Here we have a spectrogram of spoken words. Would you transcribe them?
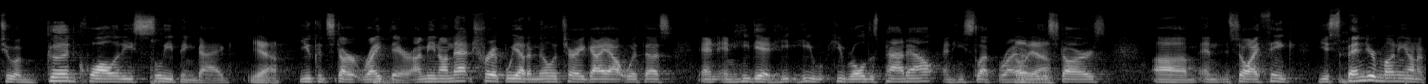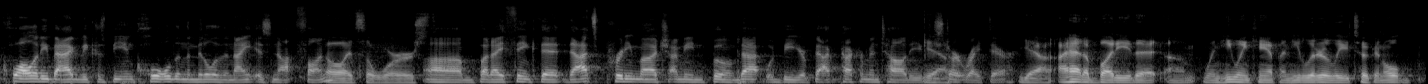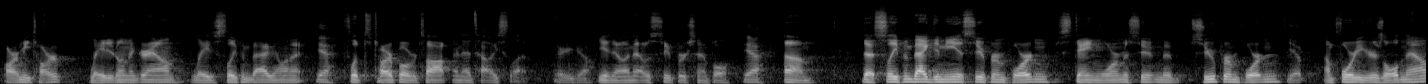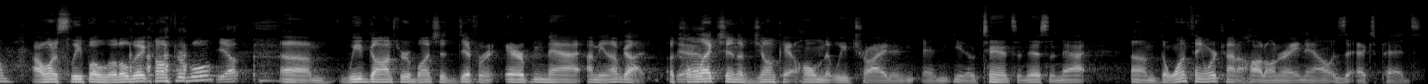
to a good quality sleeping bag yeah, you could start right there. I mean, on that trip, we had a military guy out with us, and, and he did. He, he, he rolled his pad out and he slept right Oh, under yeah. the stars. Um, and so I think you spend your money on a quality bag because being cold in the middle of the night is not fun. oh, it's the worst. Um, but I think that that's pretty much, I mean, boom, that would be your backpacker mentality. You can Yeah. start right there. Yeah, I had a buddy that um, when he went camping, he literally took an old army tarp, laid it on the ground, laid a sleeping bag on it, Yeah. flipped the tarp over top, and that's how he slept. There you go. You know, and that was super simple. Yeah. Um, the sleeping bag to me is super important. Staying warm is super important. Yep. I'm 40 years old now. I want to sleep a little bit comfortable. Yep. Um, we've gone through a bunch of different air mat. I mean, I've got a Yeah. collection of junk at home that we've tried, and and you know tents and this and that. Um, the one thing we're kind of hot on right now is the Expeds.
